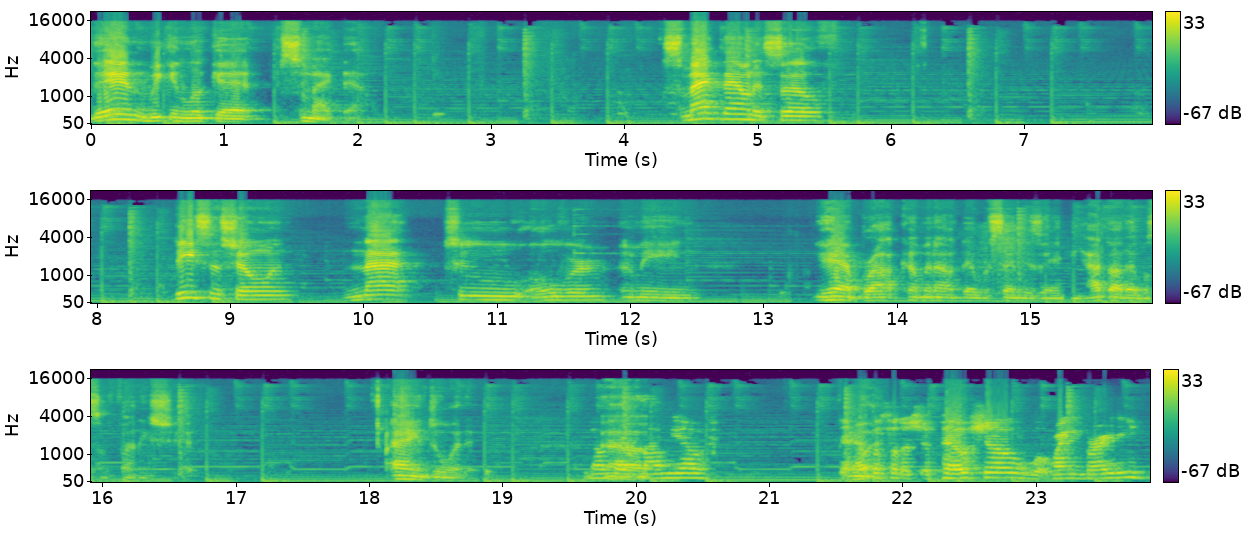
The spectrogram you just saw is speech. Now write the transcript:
then we can look at SmackDown. SmackDown itself, decent showing, not too over. I mean, you had Brock coming out there with Sami Zayn. I thought that was some funny shit. I enjoyed it. You know what that Uh, remind me of? The what? episode of Chappelle Show with Wayne Brady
